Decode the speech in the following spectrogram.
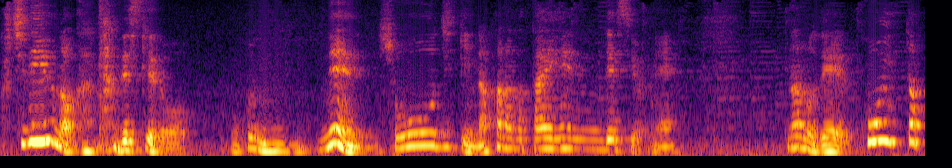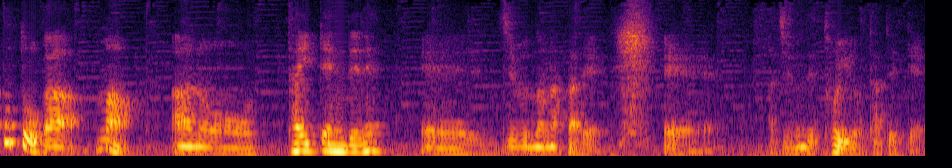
口で言うのは簡単ですけどこれね正直なかなか大変ですよね。なのでこういったことがまああの体験でね、えー、自分の中で、えー自分で問いを立てて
